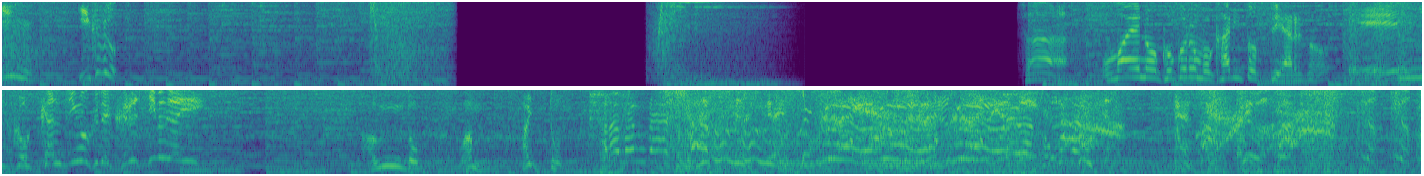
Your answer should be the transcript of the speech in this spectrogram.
銀軍行くぞ。さあお前の心も刈り取ってやるぞ。永遠に極寒地獄で苦しむがいい。ラウンドワンファイト。サラマンダーシャー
